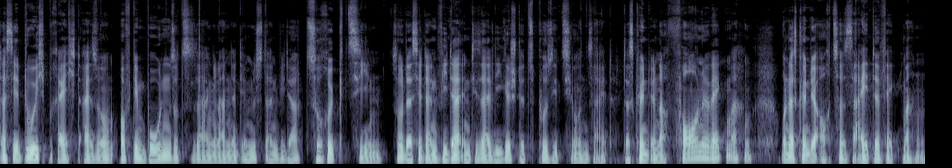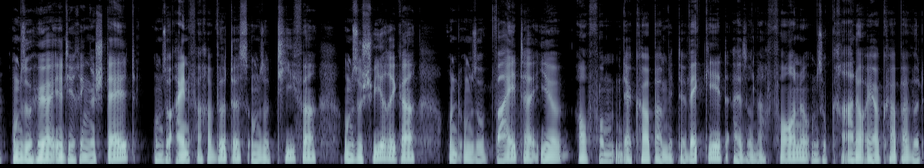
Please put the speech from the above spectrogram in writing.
dass ihr durchbrecht, also auf dem Boden sozusagen landet. Ihr müsst dann wieder zurückziehen, so dass ihr dann wieder in dieser Liegestützposition seid. Das könnt ihr nach vorne wegmachen und das könnt ihr auch zur Seite wegmachen. Umso höher ihr die Ringe stellt, umso einfacher wird es, umso tiefer, umso schwieriger und umso weiter ihr auch von der Körpermitte weggeht, also nach vorne, umso gerade euer Körper wird,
